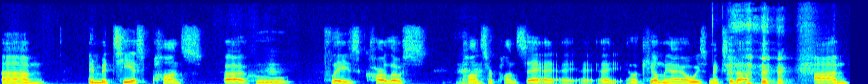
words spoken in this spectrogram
Um, and Matthias Ponce, uh, who mm-hmm. plays Carlos, Ponce mm-hmm. or Ponce, I, I, I, he'll kill me. I always mix it up. Um,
